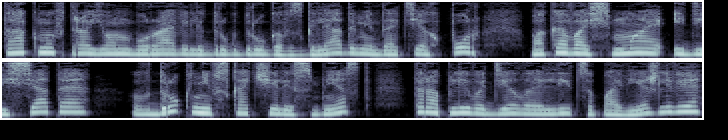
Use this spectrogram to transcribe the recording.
Так мы втроем буравили друг друга взглядами до тех пор, пока восьмая и десятая вдруг не вскочили с мест, торопливо делая лица повежливее,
